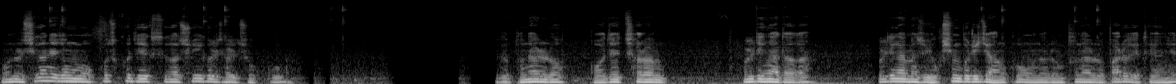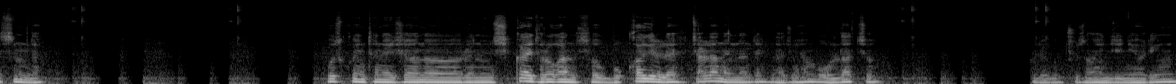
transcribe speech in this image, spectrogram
오늘 시간의 종목 포스코 DX가 수익을 잘 줬고 그래서 분할로 어제처럼 홀딩하다가 홀딩하면서 욕심 부리지 않고 오늘은 분할로 빠르게 대응했습니다. 포스코 인터내셔널은 시가에 들어가서 못 가길래 잘라냈는데 나중에 한번 올랐죠. 그리고 주성 엔지니어링,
